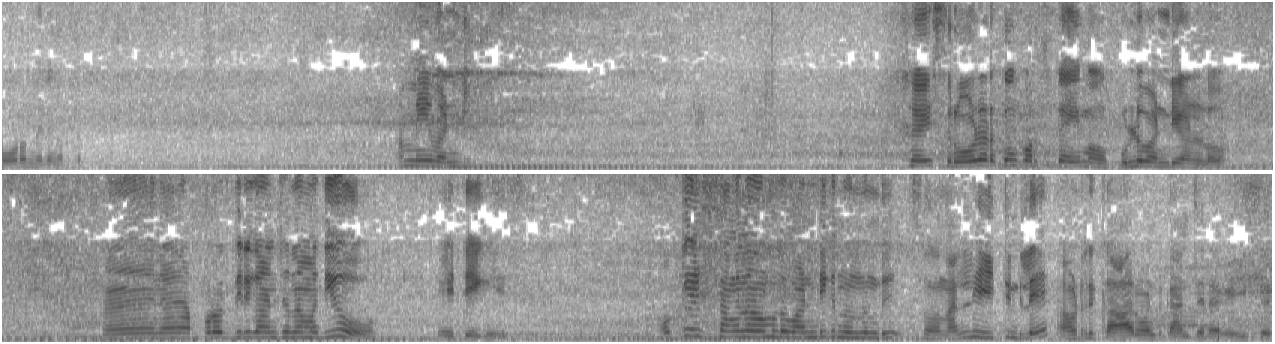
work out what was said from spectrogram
റോഡ് എന്തെങ്കിലും കത്തും അമ്മേ വണ്ടി. ഹേസ് റോഡ് ഇറക്കാൻ കുറച്ച് ടൈം ആവും. ഫുള്ള് വണ്ടിയാണല്ലോ. ഞാൻ അപ്പുറം ഒത്തിരി കാണിച്ചു തന്നാൽ മതിയോ? ഏറ്റേ ഗേസ് ഓക്കെ അങ്ങനെ നമ്മൾ വണ്ടിക്ക് നിന്നുണ്ട്. സോ നല്ല ലേറ്റ് ഉണ്ടല്ലേ? അവിടെ ഒരു കാർ വണ്ടി കാണിച്ചു തരാം ഗൈസ്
